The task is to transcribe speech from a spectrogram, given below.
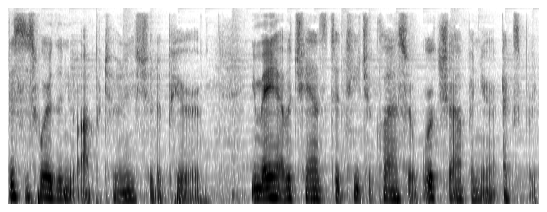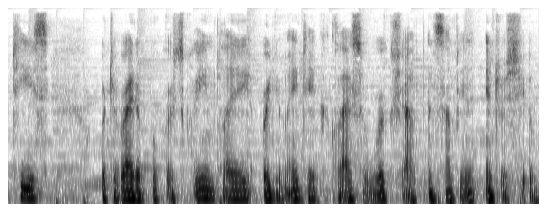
This is where the new opportunities should appear. You may have a chance to teach a class or workshop in your expertise, or to write a book or screenplay, or you may take a class or workshop in something that interests you.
